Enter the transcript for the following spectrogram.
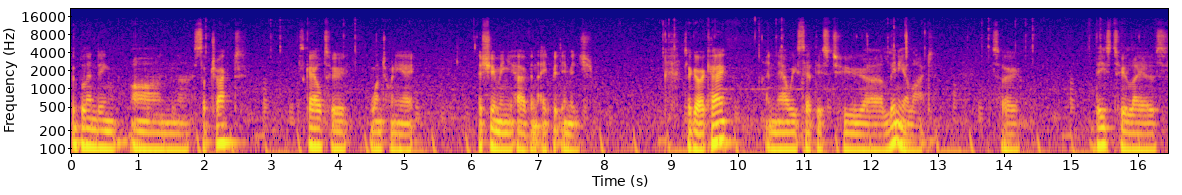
the blending on subtract scale to 128 assuming you have an 8-bit image. So go OK and now we set this to uh, linear light. So these two layers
